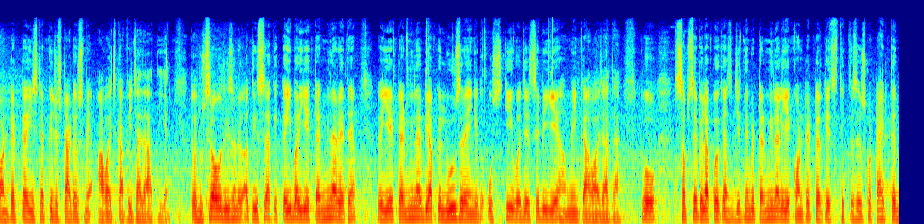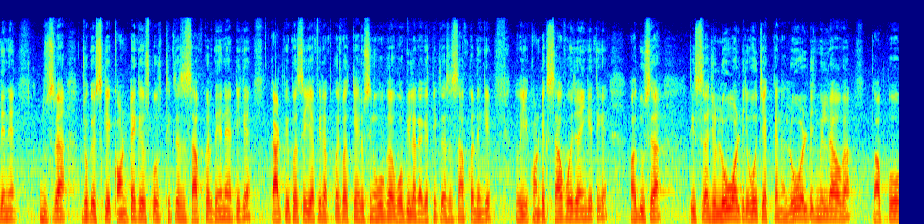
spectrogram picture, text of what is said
कॉन्ट्रेक्टर इस टाइप के जो स्टार्ट है उसमें आवाज़ काफ़ी ज़्यादा आती है। तो दूसरा और रीज़न और तीसरा कि कई बार ये टर्मिनल रहते हैं तो ये टर्मिनल भी आपके लूज़ रहेंगे तो उसकी वजह से भी ये हमिंग का आवाज़ आता है। तो सबसे पहले आपको क्या, जितने भी टर्मिनल ये कॉन्ट्रेक्टर के ठीक से उसको टाइट कर देने दूसरा, जो कि उसके कॉन्टैक्ट है, उसको ठीक से साफ़ कर देना है, ठीक है? कार्ड पेपर से या फिर आपके पास कैरोसिन होगा, वो भी लगा के ठीक तरह से साफ़ कर देंगे तो ये कॉन्टैक्ट साफ़ हो जाएँगे, ठीक है? और दूसरा, तीसरा जो लो वोल्टेज वो चेक करना। लो वोल्टेज मिल रहा होगा तो आपको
